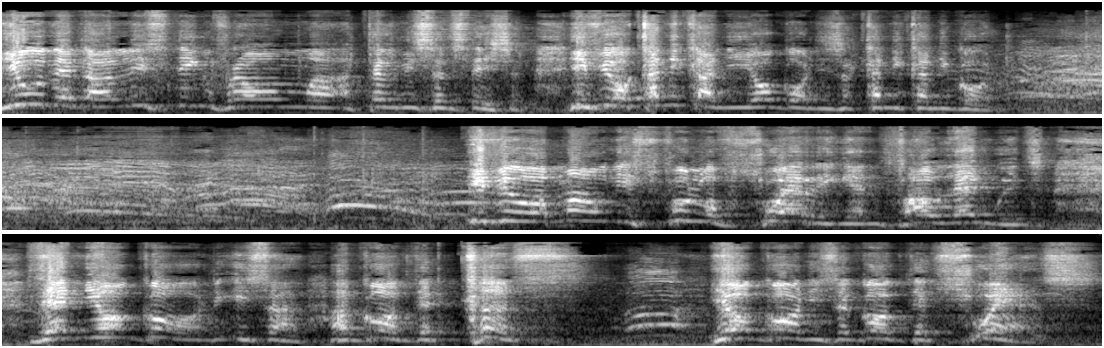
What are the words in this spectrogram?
You that are listening from uh, a television station, if you're kanikani, your God is a kanikani God. If your mouth is full of swearing and foul language, then your God is a, a God that curses. Your God is a God that swears.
